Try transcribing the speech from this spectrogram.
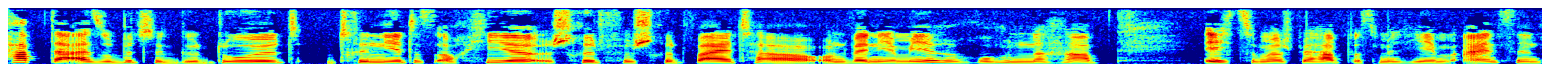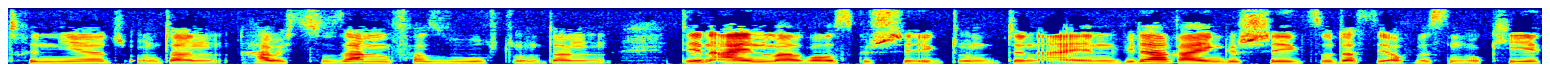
Habt da also bitte Geduld, trainiert es auch hier Schritt für Schritt weiter und wenn ihr mehrere Hunde habt, ich zum Beispiel habe es mit jedem einzeln trainiert und dann habe ich zusammen versucht und dann den einen mal rausgeschickt und den einen wieder reingeschickt, sodass sie auch wissen, okay,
